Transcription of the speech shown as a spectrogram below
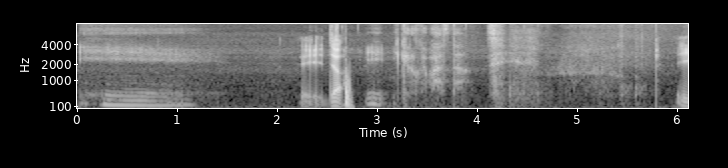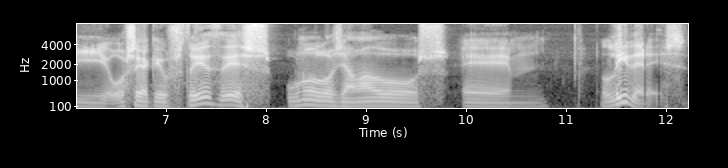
y... Y ya. Y, y creo que basta. Y o sea que usted es uno de los llamados em, líderes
